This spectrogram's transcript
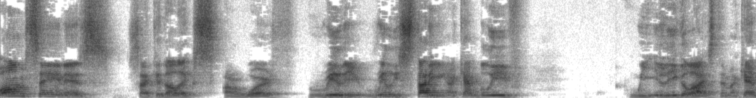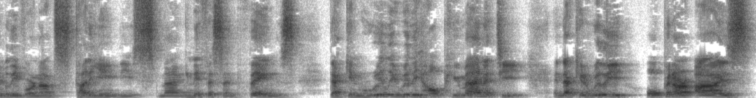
all i'm saying is psychedelics are worth really really studying. I can't believe we illegalized them. I can't believe we're not studying these magnificent things that can really really help humanity and that can really open our eyes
